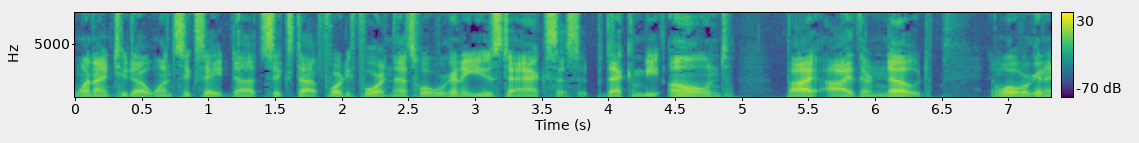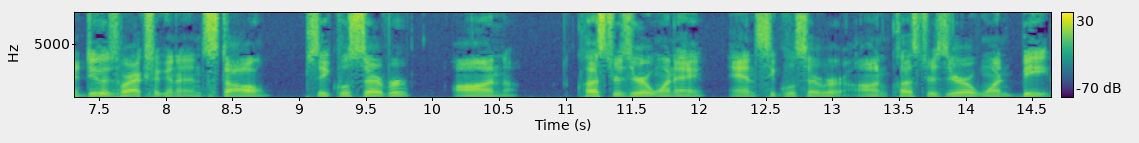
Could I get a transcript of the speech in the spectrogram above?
192.168.6.44, and that's what we're going to use to access it. But that can be owned by either node. And what we're going to do is we're actually going to install SQL Server on cluster 01A and SQL Server on cluster 01B.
